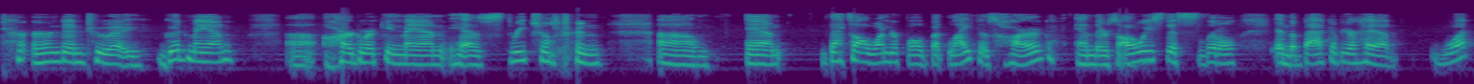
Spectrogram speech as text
turned into a good man, uh, a hardworking man. He has three children, um, and that's all wonderful, but life is hard, and there's always this little in the back of your head what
